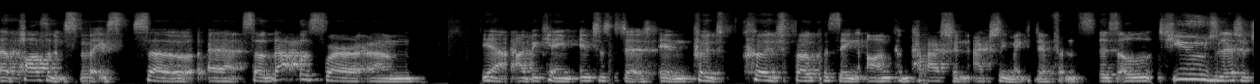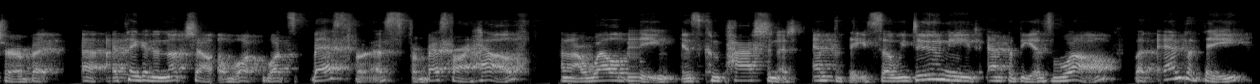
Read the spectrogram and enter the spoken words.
a positive space. So uh, so that was where um, yeah, I became interested in could could focusing on compassion actually make a difference. There's a huge literature, but uh, I think in a nutshell, what what's best for us, for best for our health and our well-being, is compassionate empathy. So we do need empathy as well, but empathy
